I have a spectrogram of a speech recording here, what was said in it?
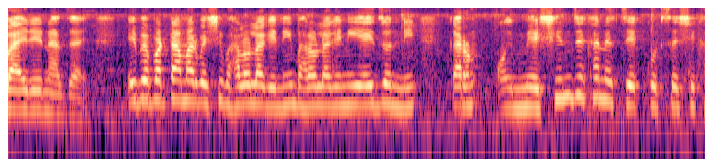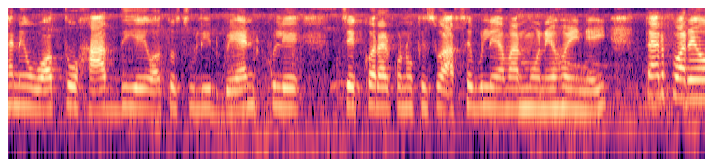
বাইরে না যায়। এই ব্যাপারটা আমার বেশি ভালো লাগেনি ভালো লাগেনি এই জন্যই। কারণ ওই মেশিন যেখানে চেক করছে সেখানে অত হাত দিয়ে অত চুলির ব্যান্ড খুলে চেক করার কোনো কিছু আছে বলে আমার মনে হয় নেই তারপরেও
